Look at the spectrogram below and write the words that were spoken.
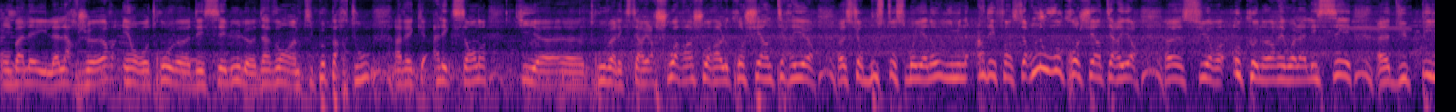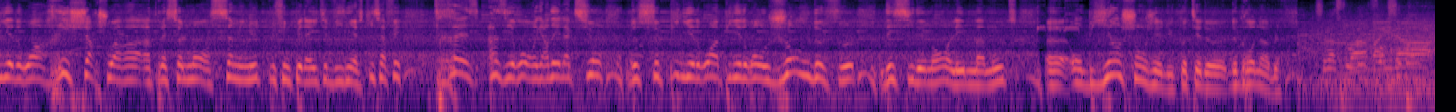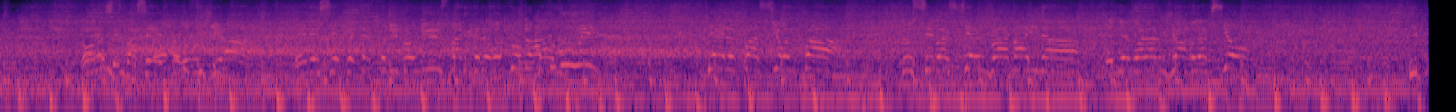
on balaye la largeur et on retrouve des cellules d'avant un petit peu partout avec Alexandre qui euh, trouve à l'extérieur Chouara. Chouara, le crochet intérieur euh, sur Bustos Moyano, élimine un défenseur. Nouveau crochet intérieur euh, sur O'Connor. Et voilà l'essai du pilier droit Richard Chouara après seulement 5 minutes, plus une pénalité de Wisniewski. Ça fait 13 à 0. Regardez l'action de ce pilier droit, un pilier droit aux jambes de feu. Décidément, les mammouths ont bien changé du côté de, Grenoble. Oh, c'est passé pour Et laisser peut-être du bonus malgré le retour de Rakoubou, oui. Quelle passe sur une part de Sébastien Vamaina. Et bien voilà le genre d'action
